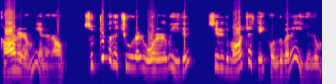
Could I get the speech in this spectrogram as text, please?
காரணம் எனலாம். சுற்றுப்புறச் சூழல் ஓரளவு இதில் சிறிது மாற்றத்தை கொண்டு வர இயலும்.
